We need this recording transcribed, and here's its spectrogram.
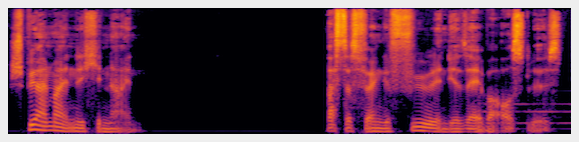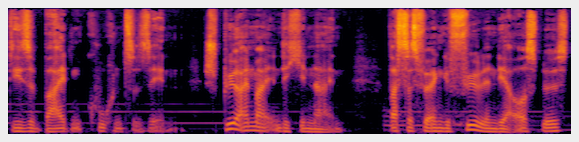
Spür einmal in dich hinein, was das für ein Gefühl in dir selber auslöst, diese beiden Kuchen zu sehen. Spür einmal in dich hinein, was das für ein Gefühl in dir auslöst,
